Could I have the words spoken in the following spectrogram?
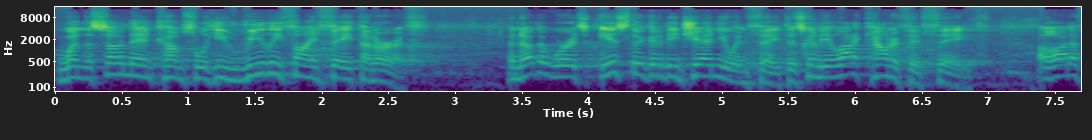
when the Son of Man comes, will he really find faith on earth? In other words, is there going to be genuine faith? There's going to be a lot of counterfeit faith a lot of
